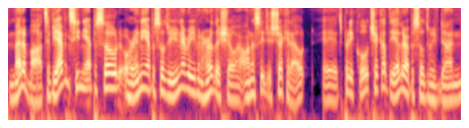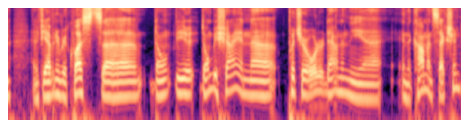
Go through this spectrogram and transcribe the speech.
Medabots. If you haven't seen the episode or any episodes, or you never even heard of the show, honestly, just check it out. It's pretty cool. Check out the other episodes we've done, and if you have any requests, uh, don't be don't be shy and uh, put your order down in the uh, in the comments section,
